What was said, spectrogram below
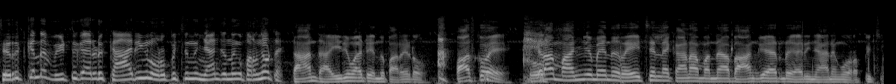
ചെറുക്കന്റെ വീട്ടുകാരോട് കാര്യങ്ങൾ ഉറപ്പിച്ചെന്ന് ഞാൻ ചെന്നങ്ങ് പറഞ്ഞോട്ടെ? താൻ ധൈര്യമായിട്ട് എന്ന് പറയടോ. പാസ്കോയെ എടാ മഞ്ഞുമേന്ന് റേച്ചലിനെ കാണാൻ വന്ന ആ ബാങ്കുകാരന്റെ കാര്യം ഞാനങ്ങ് ഉറപ്പിച്ചു.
